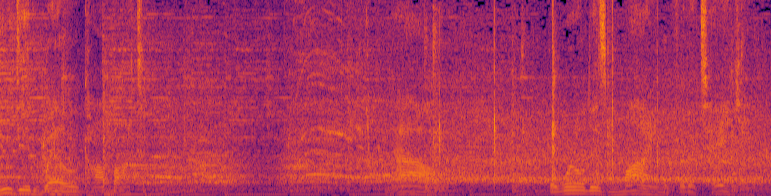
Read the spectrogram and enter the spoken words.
You did well, Combot. Now, the world is mine for the taking.「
